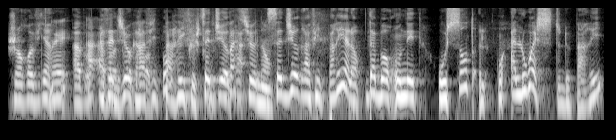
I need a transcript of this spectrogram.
j'en reviens Oui, à, à- à cette géographie de Paris que je cette trouve passionnante. Cette géographie de Paris. Alors d'abord, on est au centre, à l'ouest de Paris,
